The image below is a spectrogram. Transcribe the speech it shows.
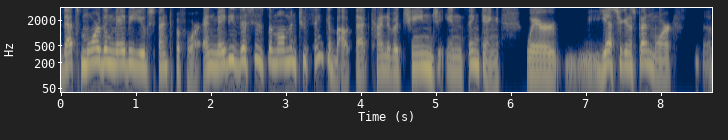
that's more than maybe you've spent before. And maybe this is the moment to think about that kind of a change in thinking where, yes, you're going to spend more, uh,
